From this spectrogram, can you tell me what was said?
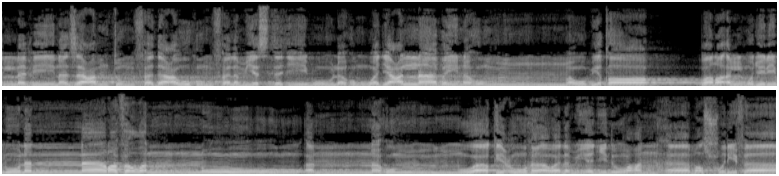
الذين زعمتم فدعوهم فلم يستجيبوا لهم وجعلنا بينهم موبقا. ورأى المجرمون النار فظنوا أنهم مواقعوها ولم يجدوا عنها مصرفا.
